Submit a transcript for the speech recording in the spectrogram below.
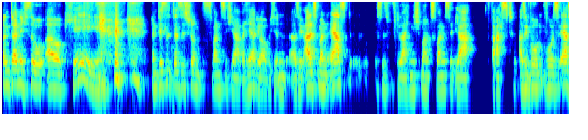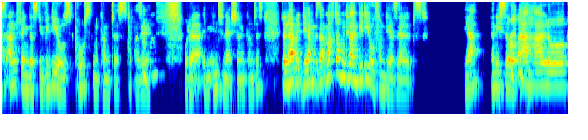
Und dann ich so, ah, okay. Und das, das ist schon 20 Jahre her, glaube ich. Und also als man erst, es ist vielleicht nicht mal 20, ja, fast. Also wo, wo es erst anfing, dass du Videos posten konntest, also mhm. oder im Internet stellen konntest, dann habe die haben gesagt, mach doch ein kleines Video von dir selbst. Ja, und ich so, ah, hallo,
